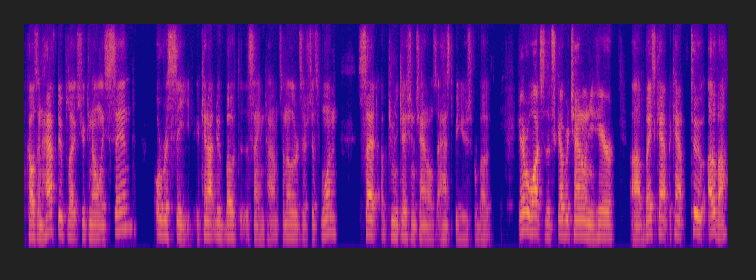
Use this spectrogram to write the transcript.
because in half duplex, you can only send or receive. You cannot do both at the same time. So in other words, there's just one set of communication channels that has to be used for both. If you ever watch the Discovery Channel and you hear uh, base camp to camp two over,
